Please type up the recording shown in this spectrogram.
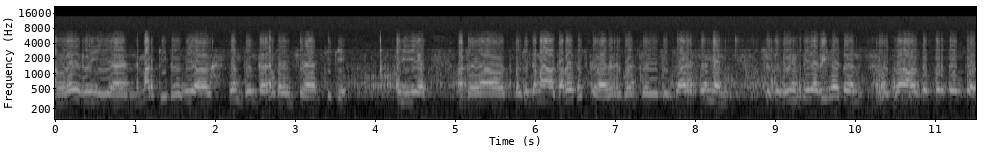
en Leslie i en Marquitos i, el, i en punta de referència en Chiqui. I doncs, l'equip de Manel Cabezas, que recordem que fitxar recentment substituint Pere Vinyes, doncs donava tot per tot per,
